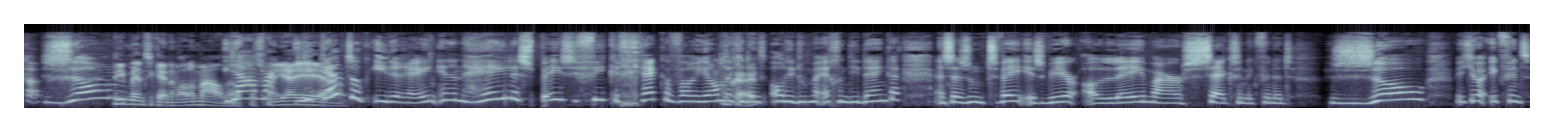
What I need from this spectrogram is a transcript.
zo'n Die mensen kennen we allemaal wel. ja, maar ja, ja, je kent ook iedereen in een hele specifieke, gekke variant. Dat je denkt, oh, die doet me echt aan die denken. En seizoen 2 is weer alleen maar seks. En ik vind het zo... Weet je wel, ik vind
